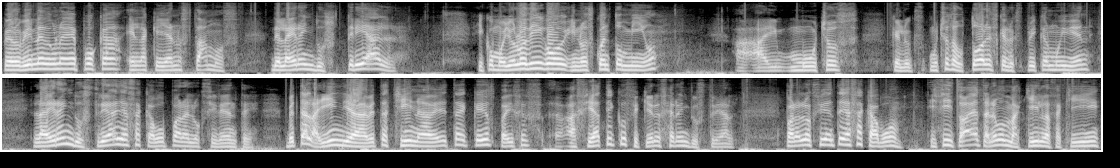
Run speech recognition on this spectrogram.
Pero viene de una época en la que ya no estamos, de la era industrial. Y como yo lo digo, y no es cuento mío, hay muchos, que muchos autores que lo explican muy bien, la era industrial ya se acabó para el occidente. Vete a la India, vete a China, vete a aquellos países asiáticos si quieres ser industrial. Para el occidente ya se acabó. Y sí, todavía tenemos maquilas aquí,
